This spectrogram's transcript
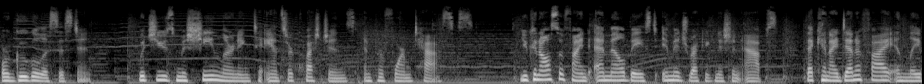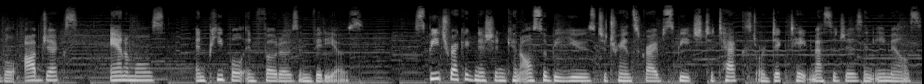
or Google Assistant, which use machine learning to answer questions and perform tasks. You can also find ML based image recognition apps that can identify and label objects, animals, and people in photos and videos. Speech recognition can also be used to transcribe speech to text or dictate messages and emails.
